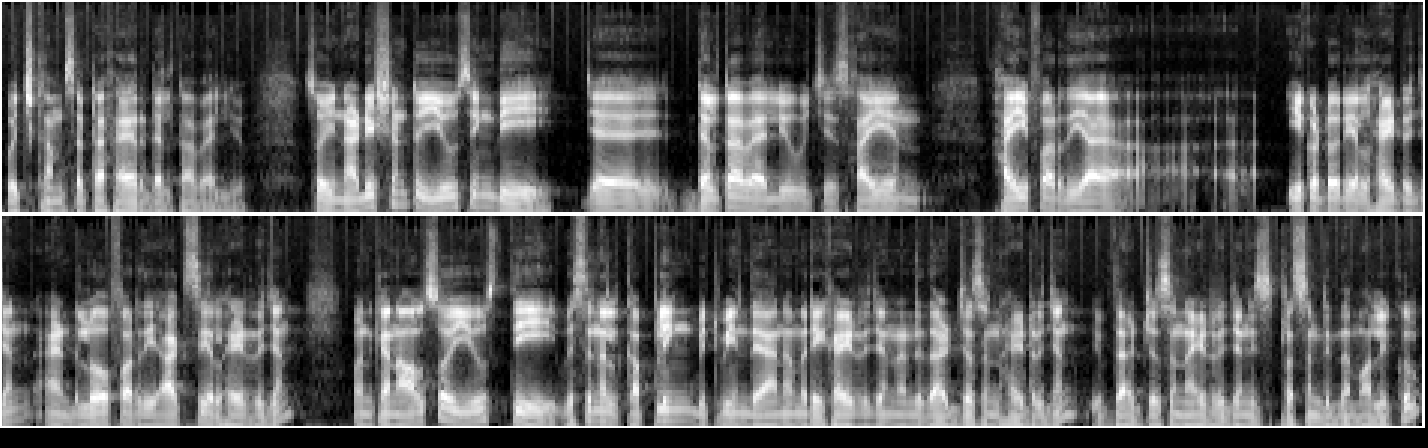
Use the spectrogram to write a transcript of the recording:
which comes at a higher delta value. So, in addition to using the uh, delta value, which is high in high for the uh, equatorial hydrogen and low for the axial hydrogen. One can also use the vicinal coupling between the anomeric hydrogen and the adjacent hydrogen if the adjacent hydrogen is present in the molecule.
